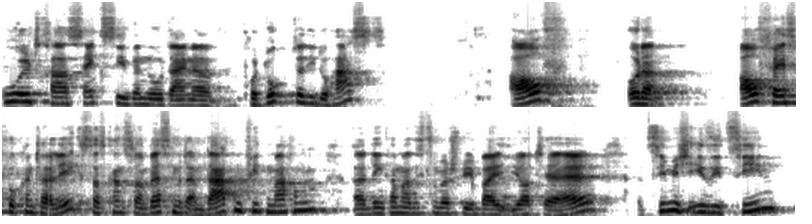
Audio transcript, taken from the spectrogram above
ultra sexy, wenn du deine Produkte, die du hast, auf oder auf Facebook hinterlegst. Das kannst du am besten mit einem Datenfeed machen. Äh, den kann man sich zum Beispiel bei JTL ziemlich easy ziehen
